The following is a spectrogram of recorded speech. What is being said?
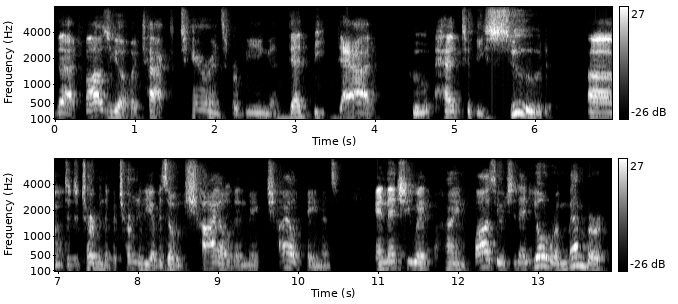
that Fazio attacked Terrence for being a deadbeat dad who had to be sued um, to determine the paternity of his own child and make child payments. And then she went behind Fazio and said, You'll remember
